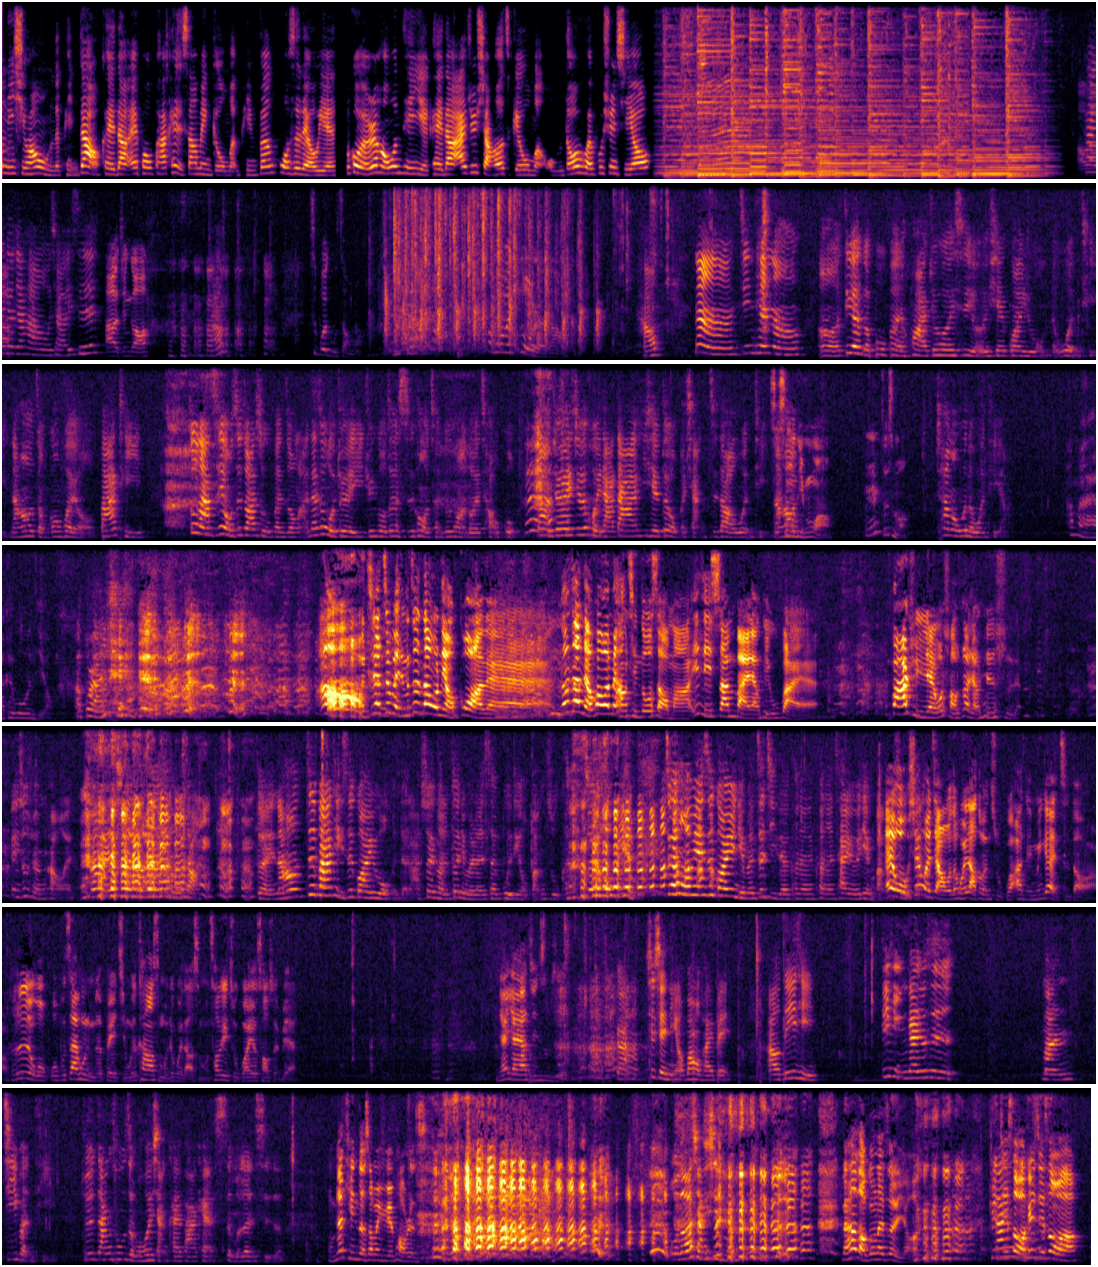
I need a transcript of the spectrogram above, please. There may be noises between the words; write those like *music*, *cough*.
果你喜欢我们的频道，可以到 Apple Podcast 上面给我们评分或是留言。如果有任何问题，也可以到 IG 小盒子给我们，我们都会回复讯息哦。嗨，大家好，我是小医师。好，军哥。是不会鼓掌吗？*laughs* 他们会不会做人啊？好。那今天呢，呃，第二个部分的话，就会是有一些关于我们的问题，然后总共会有八题。作答时间我是抓十五分钟啊，但是我觉得以军狗这个失控的程度，通常都会超过。*laughs* 那我就会就是回答大家一些对我们想知道的问题。这什么题目啊？嗯，这是什么？他们问的问题啊。他们还还可以问问题哦。啊，不然呢？*laughs* 哦，今天这边你们真的当我鸟挂嘞？*laughs* 你知道这样鸟挂外面行情多少吗？一题三百，两题五百，哎。八题耶，我少赚两千四。哎，你数学很好哎，刚才说的真的是多少？对，然后这八题是关于我们的啦，所以可能对你们人生不一定有帮助，可能最后面最后面是关于你们自己的，可能可能才有一点帮助。哎，我先回讲，我的回答都很主观啊，你们应该也知道啊，就是我我不在乎你们的背景，我就看到什么就回答什么，超级主观又超随便。你要压压惊是不是？对啊，谢谢你哦，帮我拍背。好，第一题，第一题应该就是蛮。基本题就是当初怎么会想开 podcast，怎么认识的？我们在 Tinder 上面约炮认识的。*laughs* 我都要相信。*laughs* 然后老公在这里哦，*laughs* 可以接受啊，可以接受啊。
